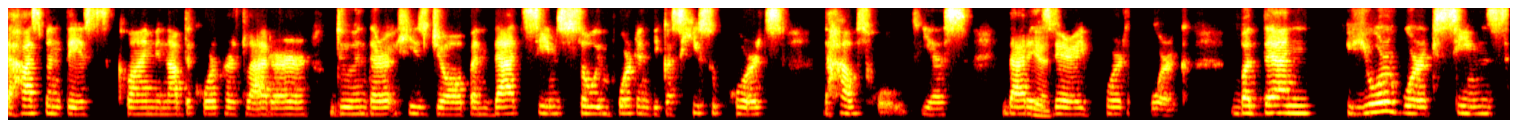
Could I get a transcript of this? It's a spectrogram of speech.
the husband is climbing up the corporate ladder doing their his job and that seems so important because he supports the household yes that is Yes. very important work but then your work seems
